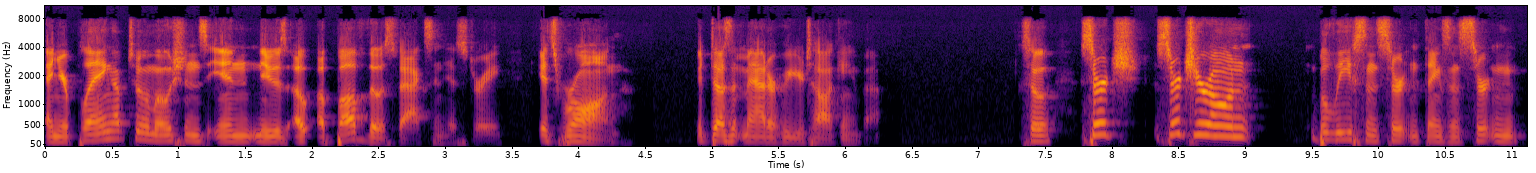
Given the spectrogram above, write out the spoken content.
and you're playing up to emotions in news o- above those facts and history, it's wrong. It doesn't matter who you're talking about. So search search your own beliefs in certain things and certain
